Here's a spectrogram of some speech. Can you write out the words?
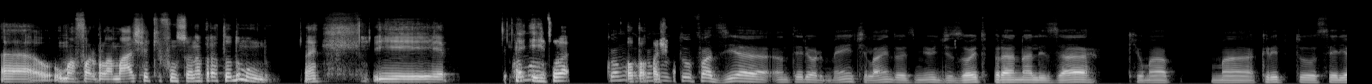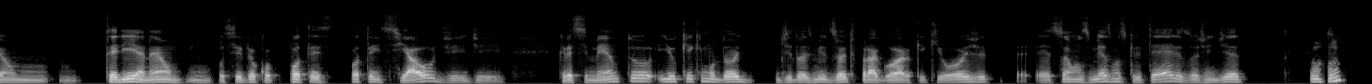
ah, uma fórmula mágica que funciona para todo mundo. Né? E, como, e é- como, Opa, como tu fazia anteriormente, lá em 2018, para analisar que uma, uma cripto seria um, um- teria, né, um, um possível co- poten- potencial de, de crescimento e o que que mudou de 2018 para agora? O que que hoje eh, são os mesmos critérios? Hoje em dia Uhum. tu,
